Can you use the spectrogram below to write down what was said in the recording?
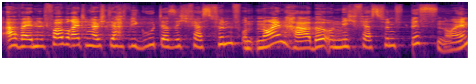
Aber in den Vorbereitungen habe ich gedacht, wie gut, dass ich Vers 5 und 9 habe und nicht Vers 5 bis 9.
